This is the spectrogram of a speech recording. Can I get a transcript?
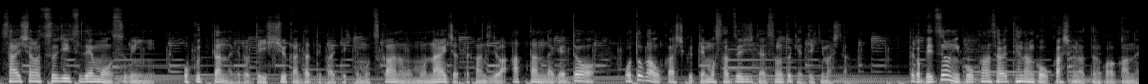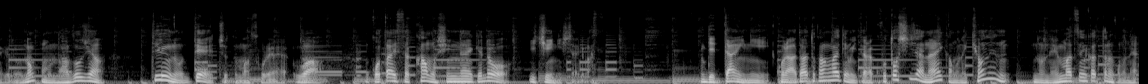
最初の数日でもうすぐに送ったんだけどで1週間経って帰ってきても使うのももう慣れちゃった感じではあったんだけど音がおかしくても撮影自体その時はできました。だから別のに交換されてなんかおかしくなったのかわかんないけどなんかもう謎じゃんっていうのでちょっとまあそれは個体差かもしんないけど1位にしてあります。で第2位。これ後々考えてみたら今年じゃないかもね。去年の年末に買ったのかもね。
